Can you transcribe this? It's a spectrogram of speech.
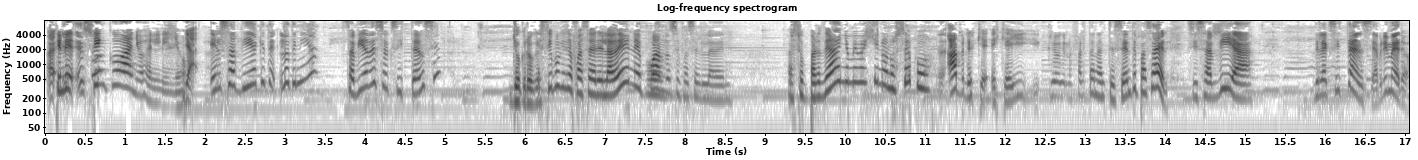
Ah, Tiene ¿eso? cinco años el niño. Ya, ¿él sabía que te- lo tenía? ¿Sabía de su existencia? Yo creo que sí, porque se fue a hacer el ADN. po. ¿Cuándo se fue a hacer el ADN? Hace un par de años, me imagino, no sé, pues. Ah, pero es que, es que ahí creo que nos faltan antecedentes para saber si sabía de la existencia, primero.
